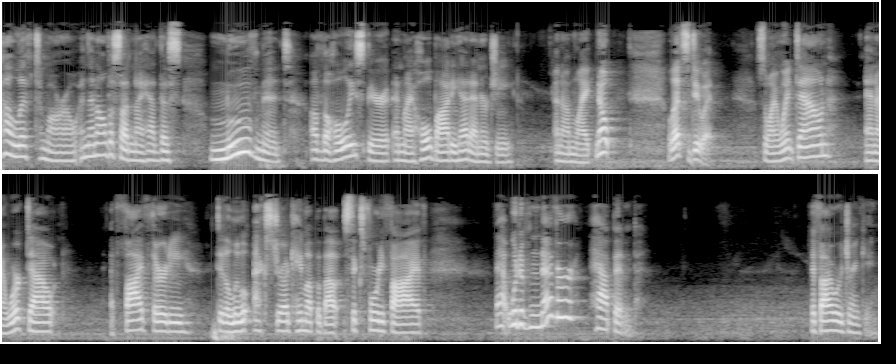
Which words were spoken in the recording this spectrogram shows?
I'll lift tomorrow." And then all of a sudden I had this movement of the Holy Spirit and my whole body had energy. And I'm like, "Nope. Let's do it." So I went down and I worked out at 5:30, did a little extra, came up about 6:45. That would have never happened if I were drinking.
